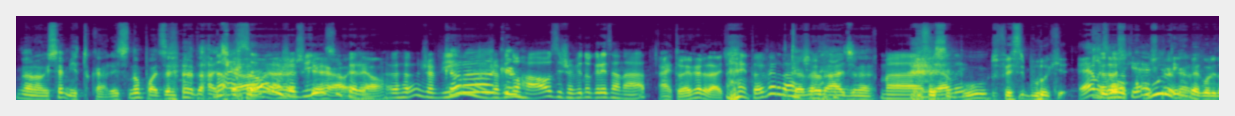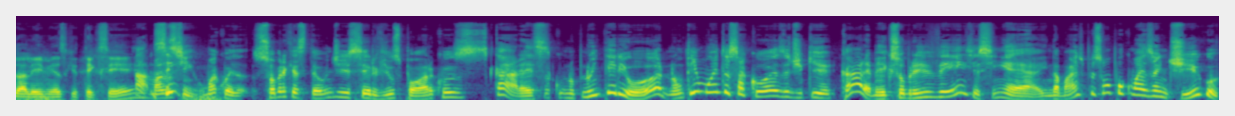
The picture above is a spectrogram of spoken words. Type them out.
Não, não, isso é mito, cara. Isso não pode ser verdade. Não, é sério, é, eu já vi é isso, real, é cara. já vi, Caraca. já vi no House, já vi no Grey's Anatomy. Ah, então é verdade. então é verdade. Então é verdade, né? Mas ela- Facebook. Do Facebook. É, mas Que eu acho que, é, acho que loucura, tem um bagulho da lei mesmo que tem que ser. Ah, mas Sim. assim, uma coisa, sobre a questão de servir os porcos, cara, essa- no, no interior não tem muito essa coisa de que, cara, é meio que sobrevivência, assim, é, ainda mais o pessoal um pouco mais antigo,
